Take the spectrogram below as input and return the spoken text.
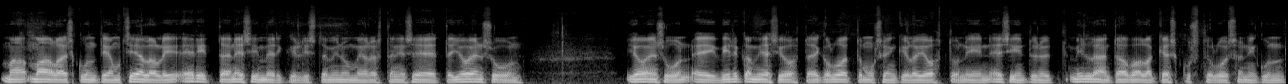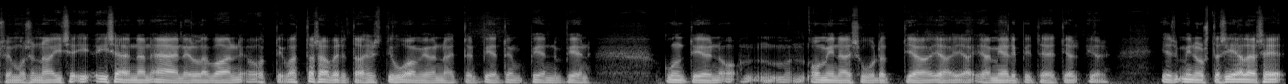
ma- maalaiskuntia, mutta siellä oli erittäin esimerkillistä minun mielestäni se, että Joensuun – Joensuun ei virkamiesjohto eikä luottamushenkilöjohto niin esiintynyt millään tavalla keskusteluissa niin kuin semmoisena isä, isännän äänellä, vaan ottivat tasavertaisesti huomioon näiden pienten, pienempien kuntien ominaisuudet ja, ja, ja, ja mielipiteet. Ja, ja, ja minusta siellä se,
